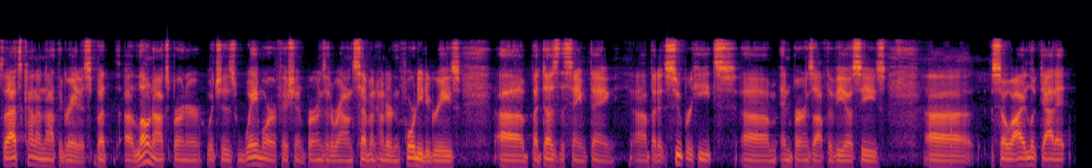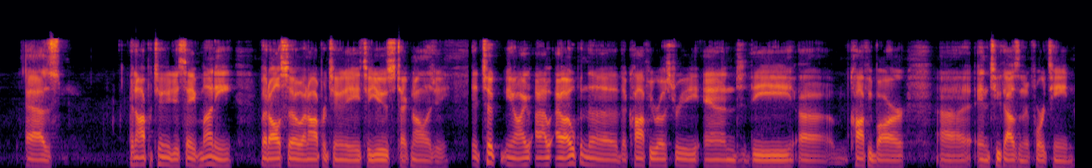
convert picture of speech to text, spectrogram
So that's kind of not the greatest. But a low NOx burner, which is way more efficient, burns at around 740 degrees, uh, but does the same thing. Uh, but it superheats um, and burns off the VOCs. Uh, so I looked at it as an opportunity to save money, but also an opportunity to use technology it took you know I, I, opened the the coffee roastery and the um, coffee bar uh, in 2014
